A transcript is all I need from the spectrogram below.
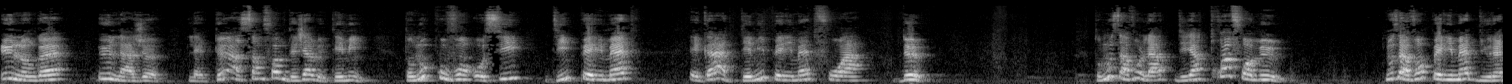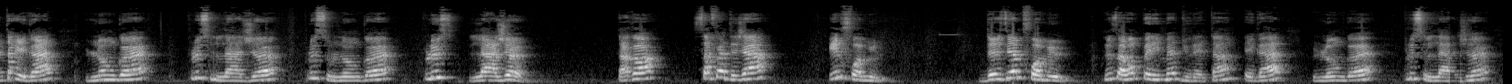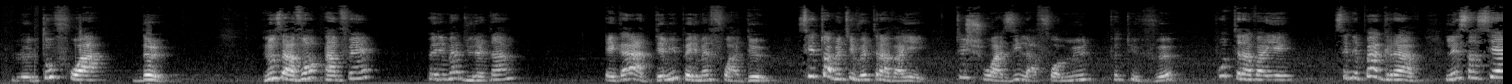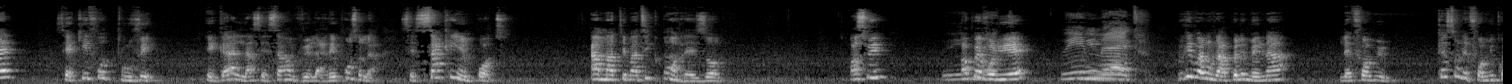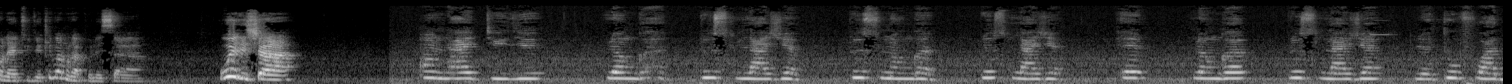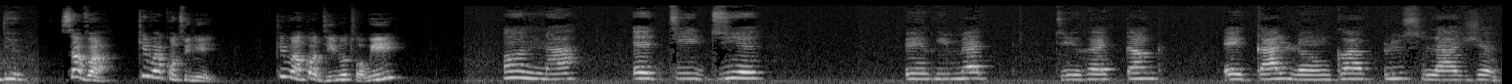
Une longueur, une largeur. Les deux ensemble forment déjà le demi. Donc nous pouvons aussi dire périmètre égale à demi-périmètre fois 2. Donc nous avons là déjà trois formules. Nous avons périmètre du rectangle égal longueur plus largeur plus longueur plus largeur. D'accord? Ça fait déjà une formule. Deuxième formule. Nous avons périmètre du rectangle égale longueur plus largeur, le tout fois 2. Nous avons enfin périmètre du rectangle égale à demi-périmètre fois 2. Si toi-même tu veux travailler, tu choisis la formule que tu veux pour travailler. Ce n'est pas grave. L'essentiel, c'est qu'il faut trouver. Égal là, c'est ça, on veut la réponse là. C'est ça qui importe. En mathématiques, on raisonne. Ensuite, Oui, on peut évoluer. Oui, maître. Qui va nous rappeler maintenant les formules? Quelles sont les formules qu'on a étudiées? Qui va nous rappeler ça? Oui, Richard. On a étudié longueur plus largeur plus longueur plus largeur et longueur plus largeur le tout fois 2. Ça va. Qui va continuer? Qui va encore dire une autre fois Oui? On a étudié périmètre du rectangle égale longueur plus largeur.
